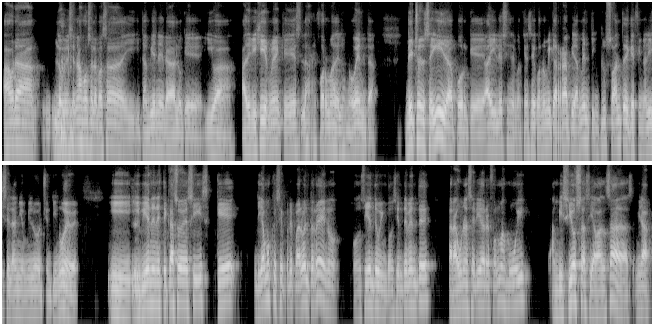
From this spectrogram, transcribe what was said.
Ahora, lo mencionás vos a la pasada y, también era lo que iba a dirigirme, que es las reformas de los 90. De hecho, enseguida, porque hay leyes de emergencia económica rápidamente, incluso antes de que finalice el año 1989. Y, y bien en este caso decís que, digamos que se preparó el terreno, consciente o inconscientemente, para una serie de reformas muy ambiciosas y avanzadas. Mirá,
